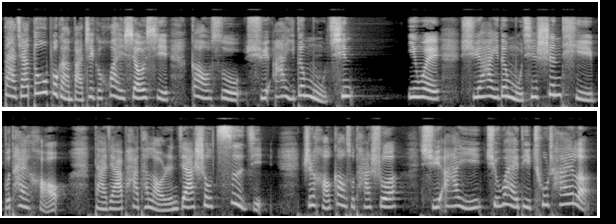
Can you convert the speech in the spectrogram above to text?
大家都不敢把这个坏消息告诉徐阿姨的母亲。因为徐阿姨的母亲身体不太好，大家怕她老人家受刺激，只好告诉她说徐阿姨去外地出差了。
